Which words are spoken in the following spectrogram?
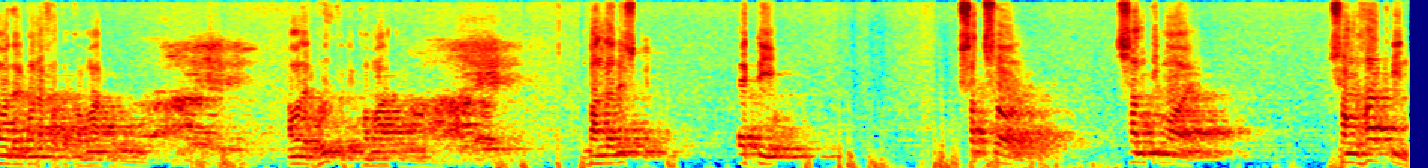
আমাদের গোনাফাতা ক্ষমা করুন। আমাদের ভুল ত্রুটি ক্ষমা করুন। বাংলাদেশকে একটি সচ্ছল শান্তিময়, সংঘাতহীন,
